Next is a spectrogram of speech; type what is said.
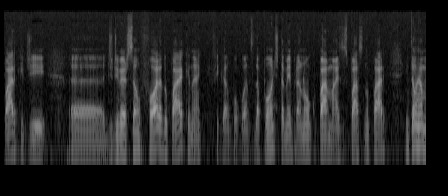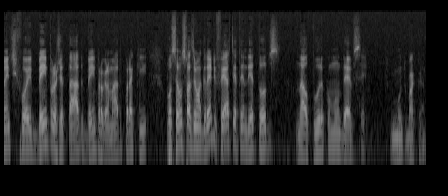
parque de, uh, de diversão fora do parque, né? que fica um pouco antes da ponte, também para não ocupar mais espaço no parque. Então realmente foi bem projetado, bem programado para que possamos fazer uma grande festa e atender todos na altura como deve ser. Muito bacana.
